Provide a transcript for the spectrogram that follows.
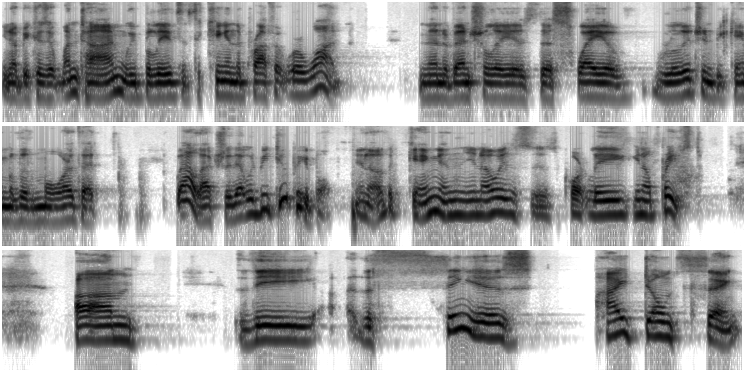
You know, because at one time we believed that the king and the prophet were one. And then eventually, as the sway of religion became a little more, that, well, actually, that would be two people, you know, the king and, you know, his, his courtly, you know, priest. Um, the, the thing is, I don't think,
